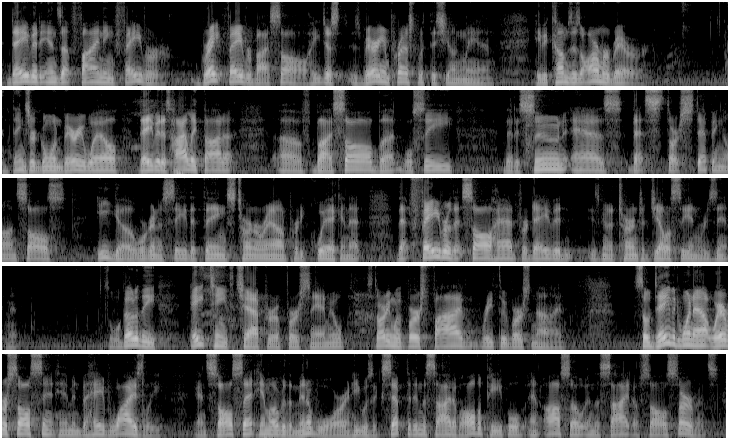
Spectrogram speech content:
David ends up finding favor, great favor by Saul. He just is very impressed with this young man. He becomes his armor bearer. And things are going very well. David is highly thought of by Saul, but we'll see that as soon as that starts stepping on Saul's ego, we're going to see that things turn around pretty quick. And that, that favor that Saul had for David is going to turn to jealousy and resentment. So we'll go to the 18th chapter of 1 Samuel, starting with verse 5, read through verse 9. So David went out wherever Saul sent him and behaved wisely. And Saul set him over the men of war, and he was accepted in the sight of all the people and also in the sight of Saul's servants.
